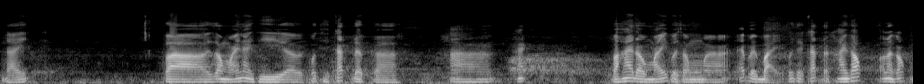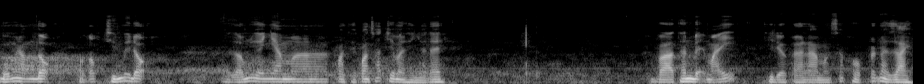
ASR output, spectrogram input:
Đấy. Và dòng máy này thì có thể cắt được hai, và hai đầu máy của dòng F77 có thể cắt được hai góc đó là góc 45 độ và góc 90 độ. Giống như anh em à, có thể quan sát trên màn hình ở đây. Và thân bệ máy thì được à, làm bằng sắt hộp rất là dày.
